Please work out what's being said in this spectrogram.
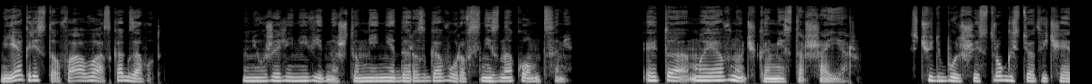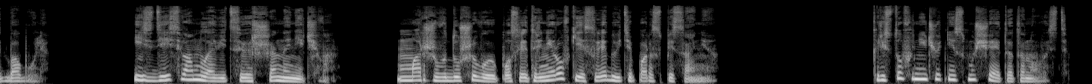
«Я Кристоф, а вас как зовут?» Но неужели не видно, что мне не до разговоров с незнакомцами? «Это моя внучка, мистер Шайер», с чуть большей строгостью отвечает бабуля. И здесь вам ловить совершенно нечего. Марш в душевую после тренировки и следуйте по расписанию. Кристофа ничуть не смущает эта новость.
